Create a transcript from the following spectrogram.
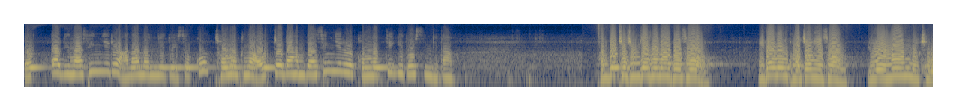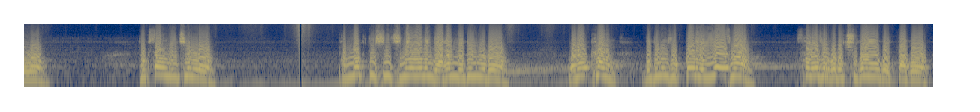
몇 달이나 생리를 안 한 언니도 있었고, 저는 그냥 어쩌다 한번 생리를 건너뛰기도 했습니다. 반도체 전자산업에서 일하는 과정에서 유해 화학 물질로 독성 물질로 밥 먹듯이 진행하는 야간 노동으로 열악한 노동 조건에 의해서 사회적으로 죽어가고 있다고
